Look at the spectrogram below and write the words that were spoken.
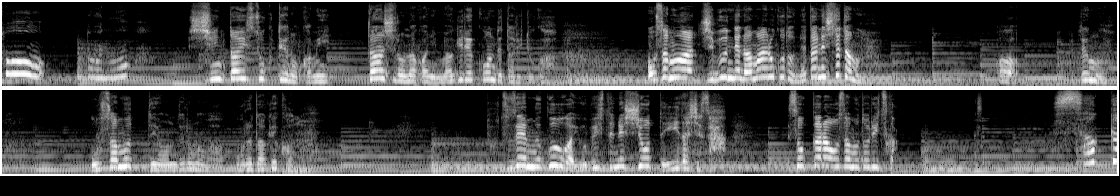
そうなの？身体測定の紙男子の中に紛れ込んでたりとか。おさむは自分で名前のことネタにしてたもんあでもおさむって呼んでるのは俺だけかな？突然向こうが呼び捨てにしようって言い出してさそっからおさむと律香そっか。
